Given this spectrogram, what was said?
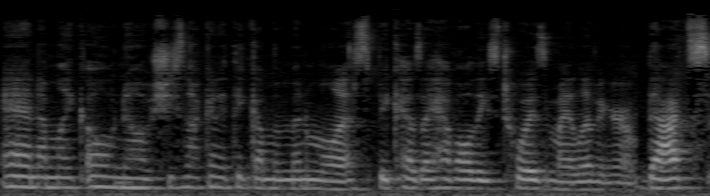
and I'm like, oh no, she's not going to think I'm a minimalist because I have all these toys in my living room. That's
